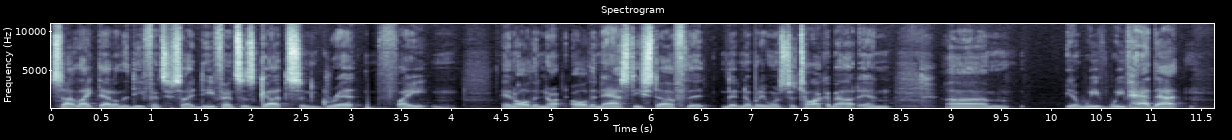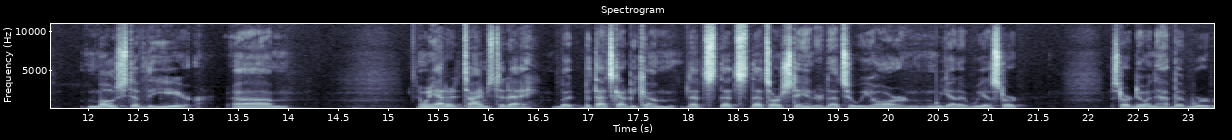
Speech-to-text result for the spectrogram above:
It's not like that on the defensive side. Defense is guts and grit, and fight, and and all the all the nasty stuff that that nobody wants to talk about. And um, you know, we've we've had that most of the year, um, and we had it at times today. But but that's got to become that's that's that's our standard. That's who we are, and we got to we got to start start doing that. But we're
